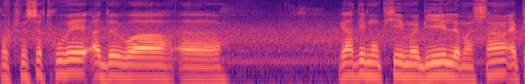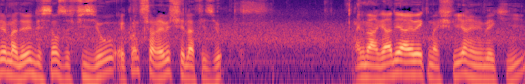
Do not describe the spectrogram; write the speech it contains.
Donc je me suis retrouvé à devoir garder mon pied immobile, machin. Et puis elle m'a donné des séances de physio. Et quand je suis arrivé chez la physio, elle m'a regardé arriver avec ma cheville et mes béquilles.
